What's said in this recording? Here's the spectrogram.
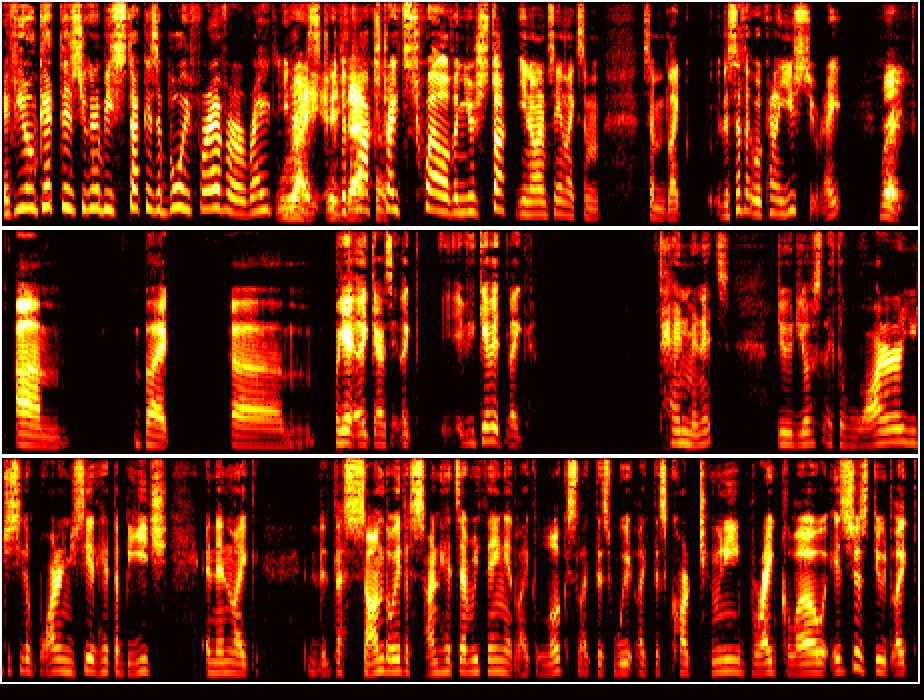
If you don't get this, you're going to be stuck as a boy forever, right? You know, Right, it's- The clock strikes 12 and you're stuck. You know what I'm saying? Like some, some like the stuff that we're kind of used to, right? Right. Um, but, um, but yeah, like I was like, if you give it like ten minutes, dude, you'll like the water. You just see the water and you see it hit the beach, and then like the, the sun, the way the sun hits everything, it like looks like this weird, like this cartoony bright glow. It's just, dude, like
